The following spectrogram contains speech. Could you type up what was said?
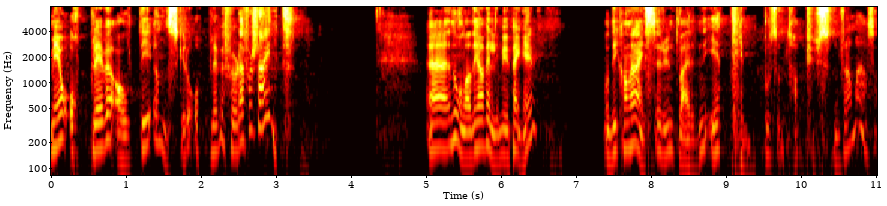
med å oppleve alt de ønsker å oppleve før det er for seint. Eh, noen av de har veldig mye penger. Og de kan reise rundt verden i et tempo som tar pusten fra meg. Altså.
